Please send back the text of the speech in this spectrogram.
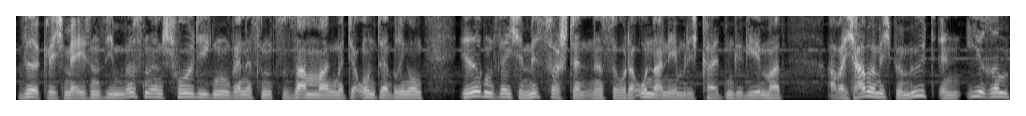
Wirklich, Mason, Sie müssen entschuldigen, wenn es im Zusammenhang mit der Unterbringung irgendwelche Missverständnisse oder Unannehmlichkeiten gegeben hat, aber ich habe mich bemüht, in Ihrem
